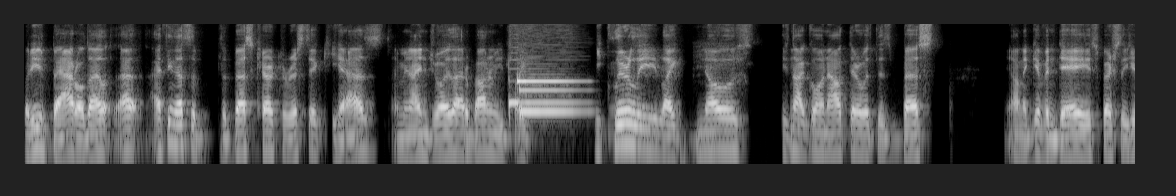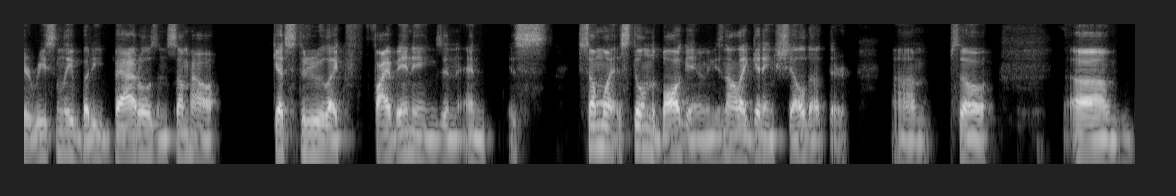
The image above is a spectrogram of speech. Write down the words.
but he's battled. I, I, I think that's the, the best characteristic he has. I mean, I enjoy that about him. He like, he clearly like knows he's not going out there with his best on a given day, especially here recently. But he battles and somehow gets through like five innings and and is somewhat still in the ball game. I mean, he's not like getting shelled out there. Um, so um,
